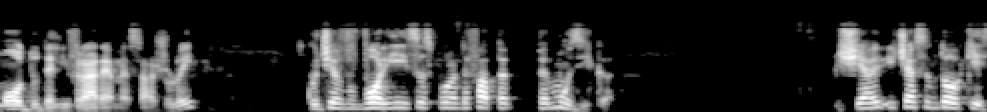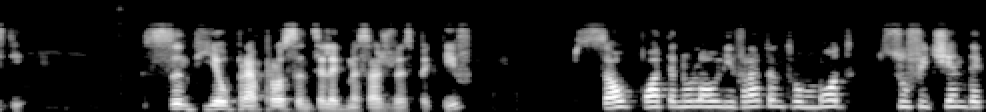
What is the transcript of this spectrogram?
modul de livrare a mesajului cu ce vor ei să spună de fapt pe, pe muzică. Și aici sunt două chestii. Sunt eu prea prost să înțeleg mesajul respectiv sau poate nu l-au livrat într-un mod suficient de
